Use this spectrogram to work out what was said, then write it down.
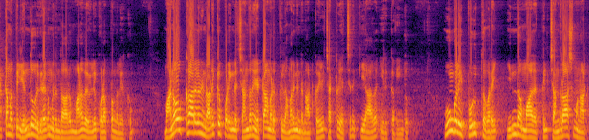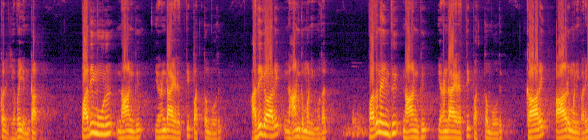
அட்டமத்தில் எந்த ஒரு கிரகம் இருந்தாலும் மனதளவிலே குழப்பங்கள் இருக்கும். மனோக்காரகன் என்று அழைக்கப்படுகின்ற சந்திரன் எட்டாம் இடத்தில் அமர்கின்ற நாட்களில் சற்று எச்சரிக்கையாக இருக்க வேண்டும். உங்களை பொறுத்தவரை இந்த மாதத்தில் சந்திராஷ்ம நாட்கள் எவை என்றால் பதிமூணு நான்கு இரண்டாயிரத்தி பத்தொம்போது அதிகாலை நான்கு மணி முதல் பதினைந்து நான்கு இரண்டாயிரத்தி பத்தொம்போது காலை ஆறு மணி வரை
